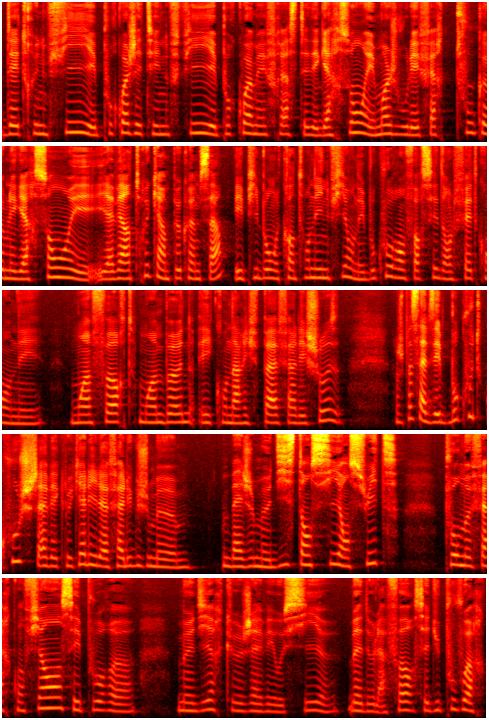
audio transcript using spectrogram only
d'être une fille et pourquoi j'étais une fille et pourquoi mes frères c'était des garçons et moi je voulais faire tout comme les garçons et il y avait un truc un peu comme ça. Et puis bon, quand on est une fille, on est beaucoup renforcé dans le fait qu'on est moins forte, moins bonne et qu'on n'arrive pas à faire les choses. Je sais pas, ça faisait beaucoup de couches avec lesquelles il a fallu que je me, ben, je me distancie ensuite pour me faire confiance et pour euh, me dire que j'avais aussi euh, ben, de la force et du pouvoir.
